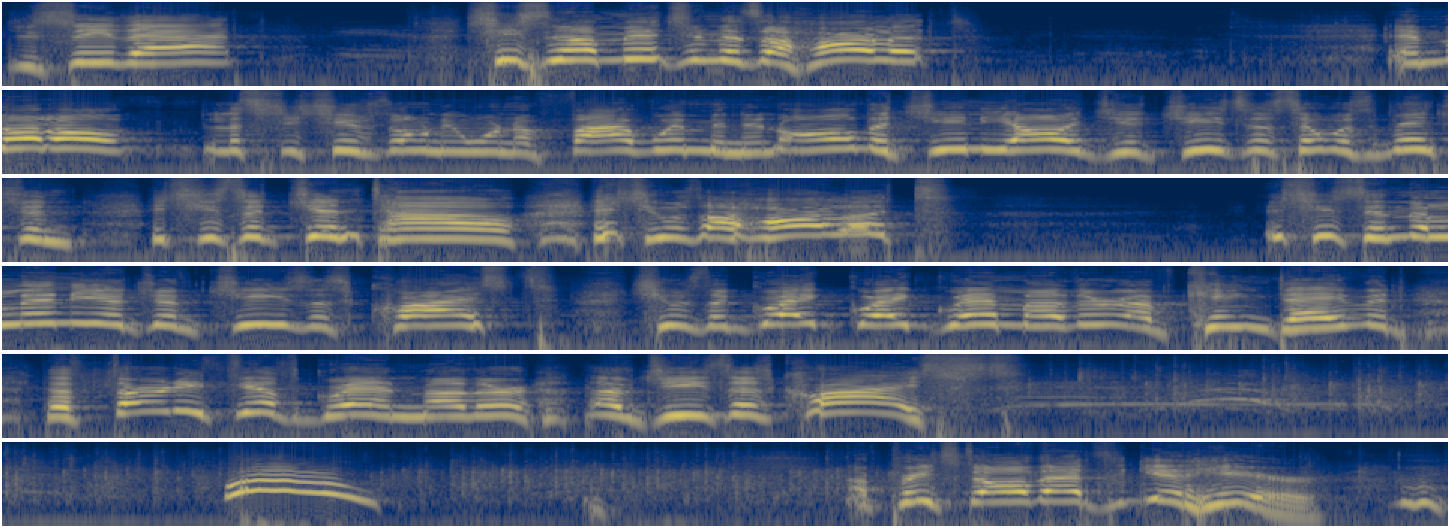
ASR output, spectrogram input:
You see that? She's not mentioned as a harlot. And not all, let's see, she was only one of five women in all the genealogy of Jesus that was mentioned. And she's a Gentile, and she was a harlot. She's in the lineage of Jesus Christ. She was the great great grandmother of King David, the 35th grandmother of Jesus Christ. Woo! I preached all that to get here.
